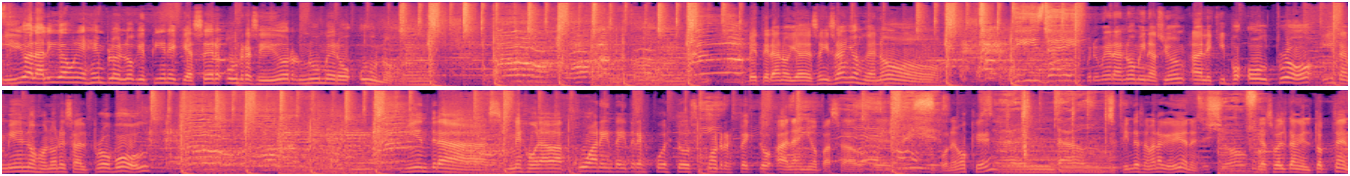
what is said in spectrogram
Y dio a la liga un ejemplo de lo que tiene que hacer un recibidor número uno. Veterano ya de 6 años, ganó primera nominación al equipo All Pro y también los honores al Pro Bowl mientras mejoraba 43 puestos con respecto al año pasado. Eh, suponemos que el fin de semana que viene ya sueltan el top 10.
